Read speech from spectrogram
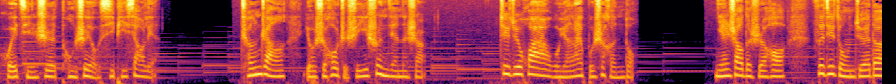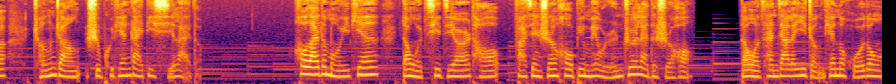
回寝室，同室友嬉皮笑脸。成长有时候只是一瞬间的事儿。这句话我原来不是很懂。年少的时候，自己总觉得成长是铺天盖地袭来的。后来的某一天，当我弃疾而逃，发现身后并没有人追来的时候，当我参加了一整天的活动，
